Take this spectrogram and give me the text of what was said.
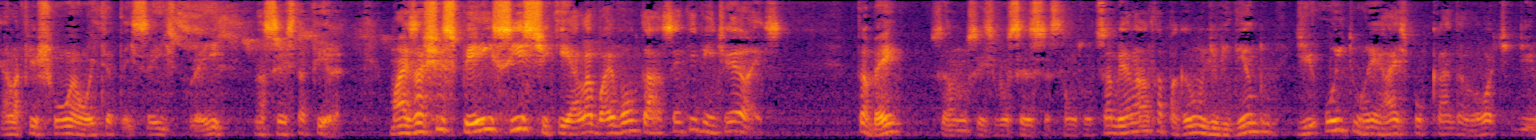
ela fechou a 86 por aí na sexta-feira. Mas a XP insiste que ela vai voltar a 120 reais. Também não sei se vocês estão todos sabendo, ela está pagando um dividendo de R$ reais por cada lote, de,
